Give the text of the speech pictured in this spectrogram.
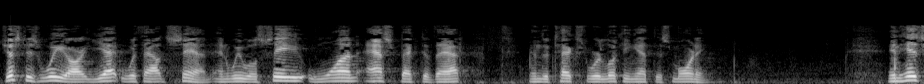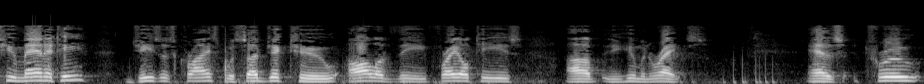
just as we are, yet without sin. And we will see one aspect of that in the text we're looking at this morning. In his humanity, Jesus Christ was subject to all of the frailties of the human race. As true,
